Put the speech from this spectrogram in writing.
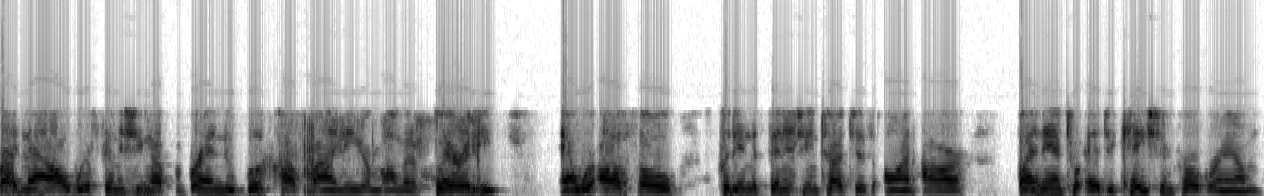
Right now, we're finishing up a brand new book called Finding Your Moment of Clarity, and we're also putting the finishing touches on our financial education program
